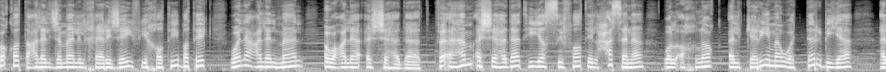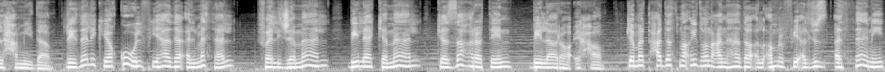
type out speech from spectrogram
فقط على الجمال الخارجي في خطيبتك ولا على المال أو على الشهادات. فأهم الشهادات هي الصفات الحسنة والأخلاق الكريمة والتربية الحميدة. لذلك يقول في هذا المثل فالجمال بلا كمال كزهرة بلا رائحة. كما تحدثنا أيضا عن هذا الأمر في الجزء الثاني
